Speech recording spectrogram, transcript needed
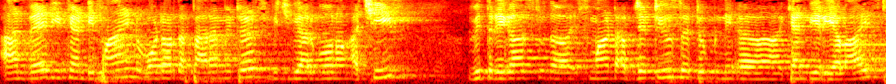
and where you can define what are the parameters which we are going to achieve with regards to the smart objectives to, uh, can be realized.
